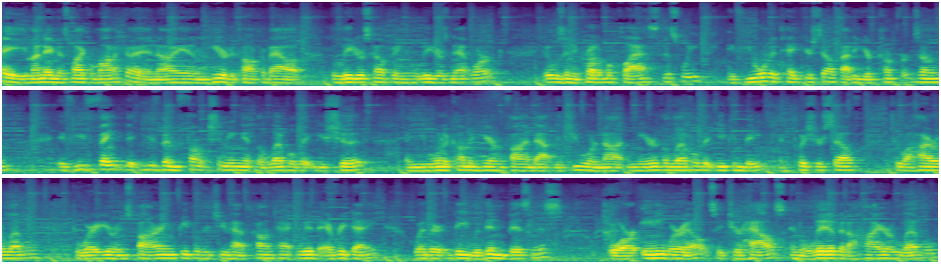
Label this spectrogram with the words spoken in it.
Hey, my name is Michael Modica, and I am here to talk about the Leaders Helping Leaders Network. It was an incredible class this week. If you want to take yourself out of your comfort zone, if you think that you've been functioning at the level that you should, and you want to come in here and find out that you are not near the level that you can be and push yourself to a higher level to where you're inspiring people that you have contact with every day, whether it be within business or anywhere else at your house and live at a higher level,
